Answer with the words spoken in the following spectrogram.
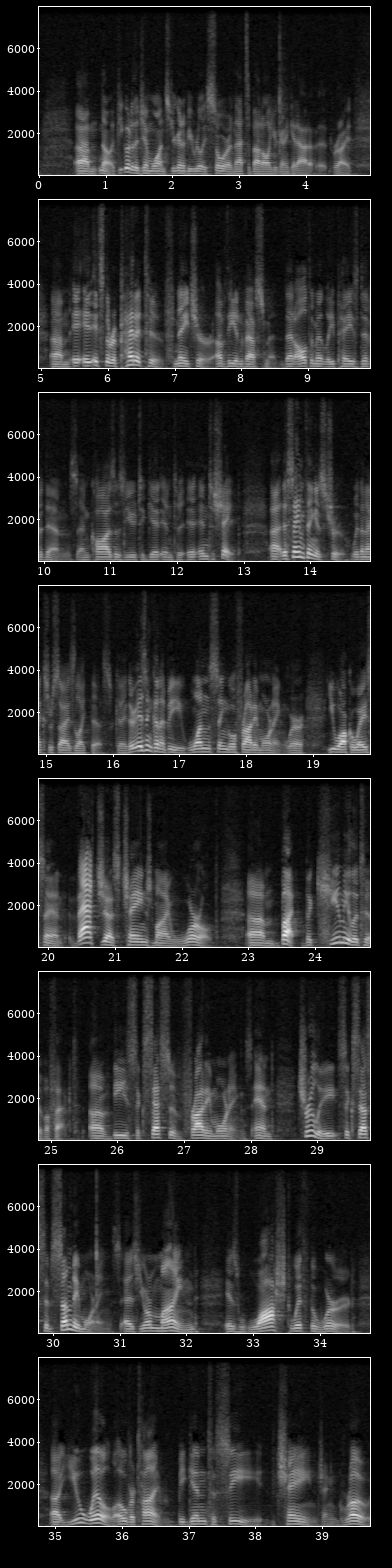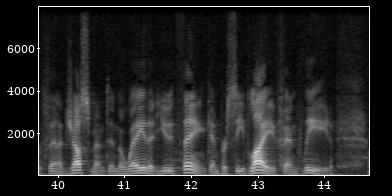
Um, no, if you go to the gym once, you're going to be really sore, and that's about all you're going to get out of it, right? Um, it, it's the repetitive nature of the investment that ultimately pays dividends and causes you to get into, into shape. Uh, the same thing is true with an exercise like this. Okay, there isn't going to be one single Friday morning where you walk away saying that just changed my world. Um, but the cumulative effect of these successive Friday mornings and truly successive Sunday mornings, as your mind is washed with the Word, uh, you will, over time, begin to see change and growth and adjustment in the way that you think and perceive life and lead.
